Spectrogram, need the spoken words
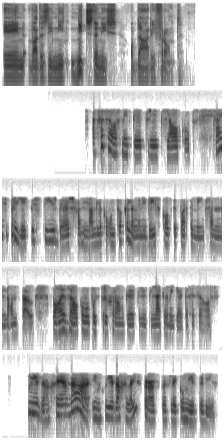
en wat is die nuutste nuus op daardie front. Ek gesels met Gertrude Jacobs. Sy is projekbestuurder van landelike ontwikkeling in die Wes-Kaap Departement van Landbou. Baie welkom op ons program Gertrude, lekker om met jou te gesels. Goeiedag Gerda en goeiedag luisteraars, dis lekker om hier te wees.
